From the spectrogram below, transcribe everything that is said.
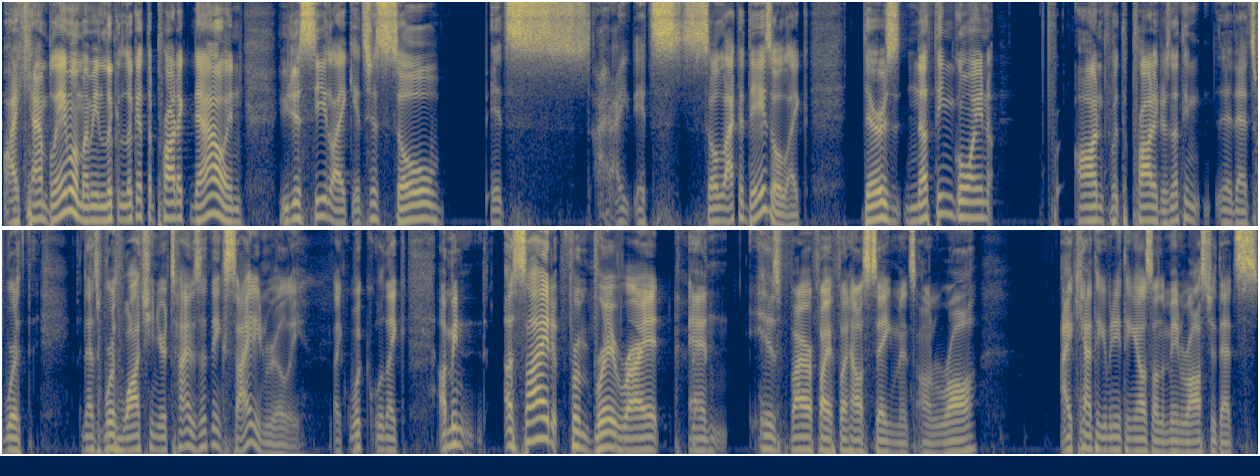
I can't blame him. I mean, look look at the product now, and you just see like it's just so it's I, I- it's so lackadaisical. Like there's nothing going on with the product. There's nothing eh, that's worth that's worth watching your time. There's nothing exciting really. Like what like I mean, aside from Bray Wyatt and his Firefly Funhouse segments on Raw. I can't think of anything else on the main roster that's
